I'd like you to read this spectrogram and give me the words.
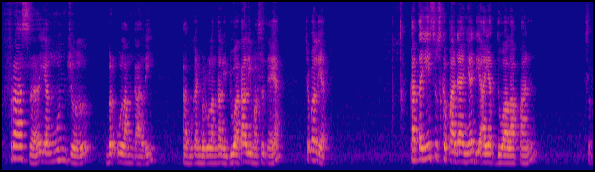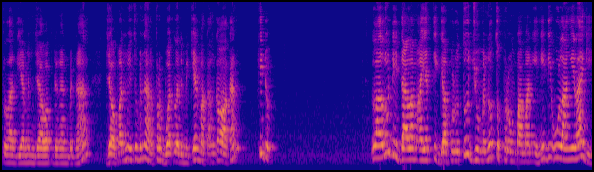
frase yang muncul berulang kali, ah, bukan berulang kali, dua kali maksudnya ya. Coba lihat. Kata Yesus kepadanya di ayat 28, setelah dia menjawab dengan benar, jawabanmu itu benar, perbuatlah demikian maka engkau akan hidup. Lalu di dalam ayat 37 menutup perumpamaan ini diulangi lagi.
